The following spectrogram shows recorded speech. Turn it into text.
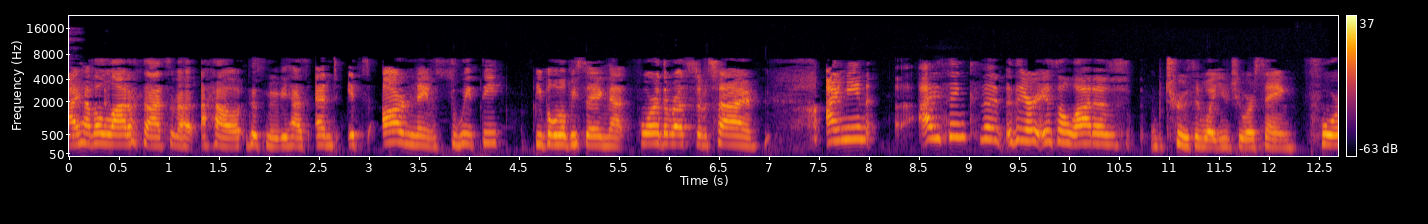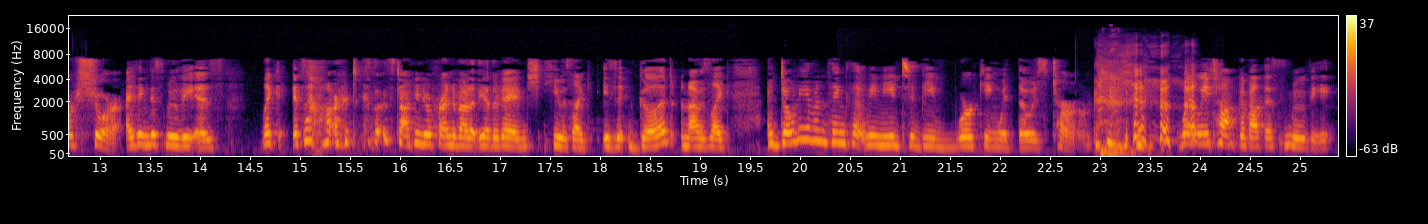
I have a lot of thoughts about how this movie has, and it's our name, sweetie. People will be saying that for the rest of time. I mean, I think that there is a lot of truth in what you two are saying, for sure. I think this movie is like it's hard because I was talking to a friend about it the other day, and he was like, "Is it good?" And I was like, "I don't even think that we need to be working with those terms when we talk about this movie.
